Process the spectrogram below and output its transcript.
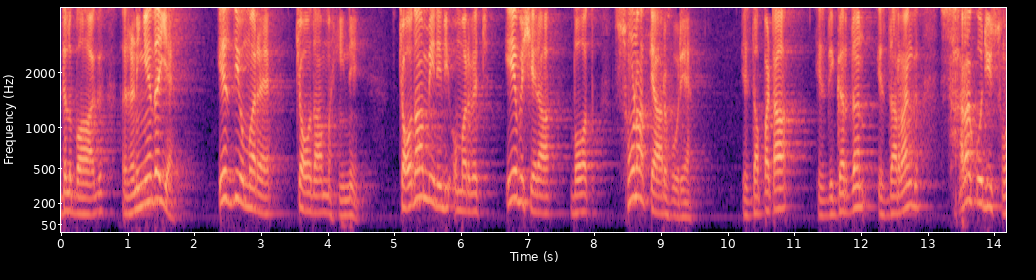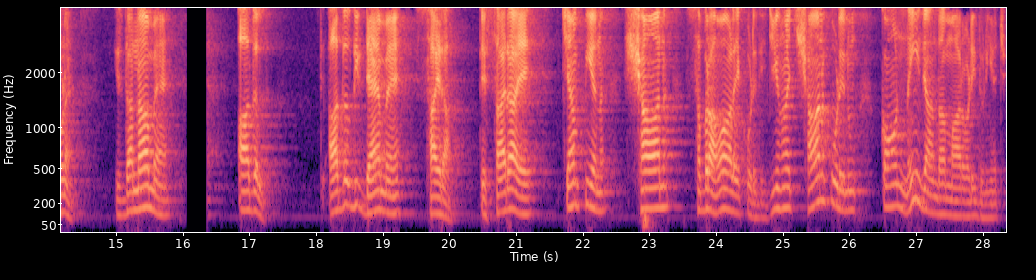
ਦਿਲਬਾਗ ਰਣੀਆਂ ਦਾ ਹੀ ਹੈ। ਇਸ ਦੀ ਉਮਰ ਹੈ 14 ਮਹੀਨੇ। 14 ਮਹੀਨੇ ਦੀ ਉਮਰ ਵਿੱਚ ਇਹ ਬਸ਼ੇਰਾ ਬਹੁਤ ਸੋਹਣਾ ਤਿਆਰ ਹੋ ਰਿਹਾ ਇਸ ਦਾ ਪਟਾ, ਇਸ ਦੀ ਗਰਦਨ, ਇਸ ਦਾ ਰੰਗ ਸਾਰਾ ਕੁਝ ਹੀ ਸੋਹਣਾ ਹੈ। ਇਸ ਦਾ ਨਾਮ ਹੈ ਆਦਲ। ਤੇ ਆਦਲ ਦੀ ਡੈਮ ਹੈ ਸਾਇਰਾ। ਤੇ ਸਾਇਰਾ ਹੈ ਚੈਂਪੀਅਨ ਸ਼ਾਨ ਸਭਰਾਵਾਂ ਵਾਲੇ ਘੋੜੇ ਦੀ। ਜੀ ਹਾਂ, ਸ਼ਾਨ ਘੋੜੇ ਨੂੰ ਕੌਣ ਨਹੀਂ ਜਾਣਦਾ ਮਾਰਵਾੜੀ ਦੁਨੀਆ 'ਚ?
